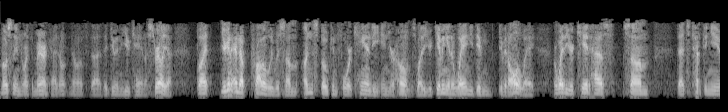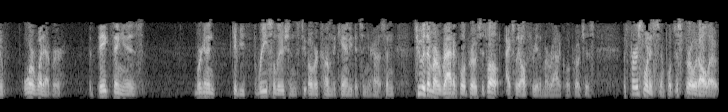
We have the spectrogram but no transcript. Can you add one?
mostly in North America, I don't know if uh, they do in the UK and Australia, but you're going to end up probably with some unspoken for candy in your homes, whether you're giving it away and you didn't give it all away, or whether your kid has some that's tempting you, or whatever. The big thing is, we're going to give you three solutions to overcome the candy that's in your house. And two of them are radical approaches. Well, actually, all three of them are radical approaches. The first one is simple. Just throw it all out.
